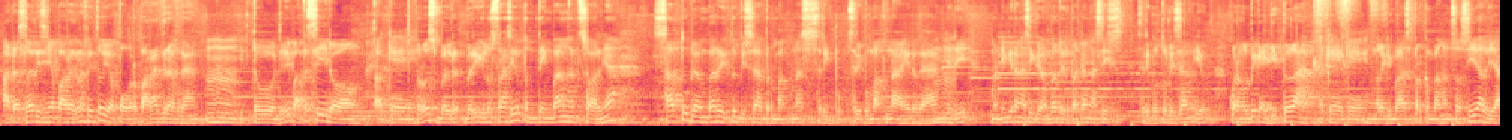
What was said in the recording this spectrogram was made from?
ada slide isinya paragraf itu ya power paragraf kan. Itu, jadi batasi dong. Oke. Terus ber- beri ilustrasi itu penting banget soalnya satu gambar itu bisa bermakna seribu seribu makna gitu kan. Jadi mending kita ngasih gambar daripada ngasih seribu tulisan. Yuk, kurang lebih kayak gitulah. Oke, oke. Yang lagi bahas perkembangan sosial ya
